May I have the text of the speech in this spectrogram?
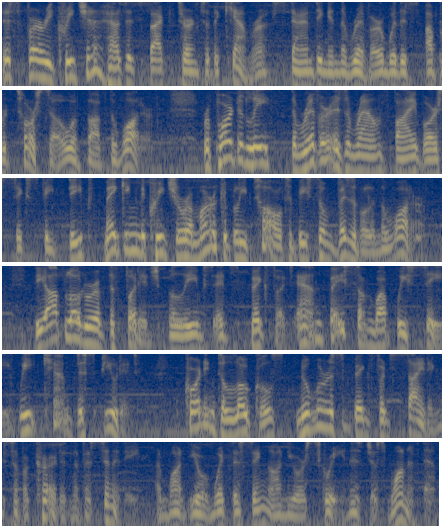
This furry creature has its back turned to the camera, standing in the river with its upper torso above the water. Reportedly, the river is around 5 or 6 feet deep, making the creature remarkably tall to be so visible in the water. The uploader of the footage believes it's Bigfoot, and based on what we see, we can't dispute it. According to locals, numerous Bigfoot sightings have occurred in the vicinity, and what you're witnessing on your screen is just one of them.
